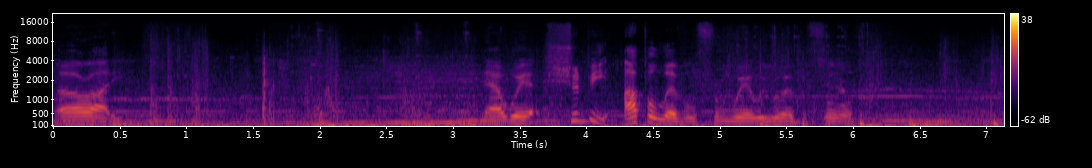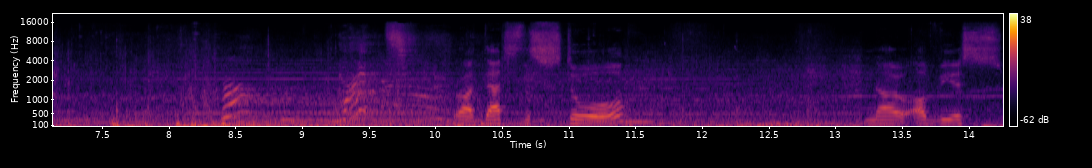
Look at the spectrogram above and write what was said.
Alrighty. Now we should be up a level from where we were before. Right, that's the store. No obvious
